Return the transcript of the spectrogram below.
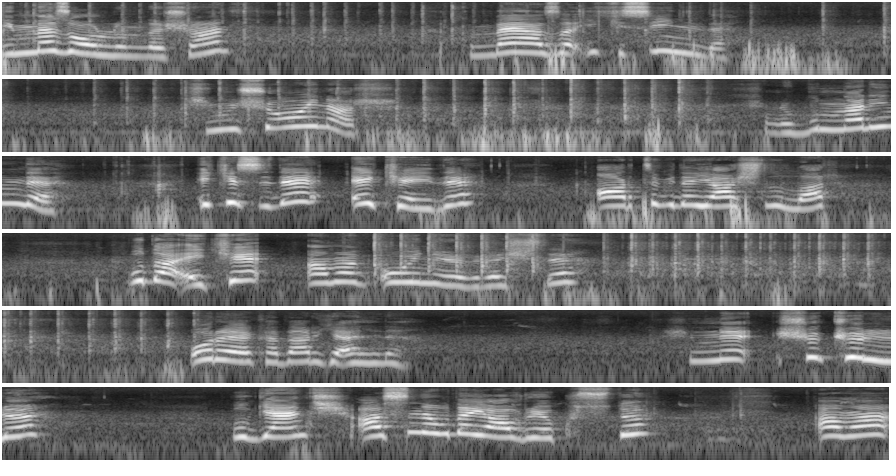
İnme zorluğunda şu an. Bakın beyazla ikisi indi. Şimdi şu oynar. Şimdi bunlar indi. İkisi de ekeydi. Artı bir de yaşlılar. Bu da eke ama oynuyor biraz işte. Oraya kadar geldi. Şimdi şu küllü. Bu genç. Aslında bu da yavruya kustu. Ama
